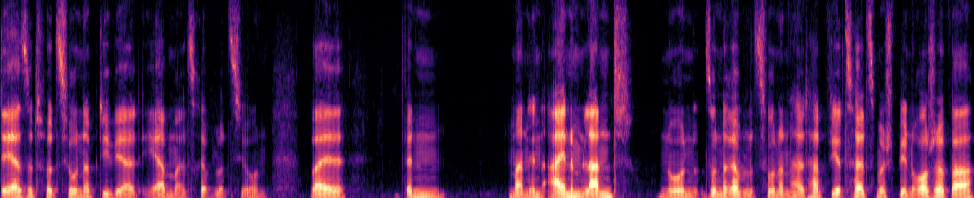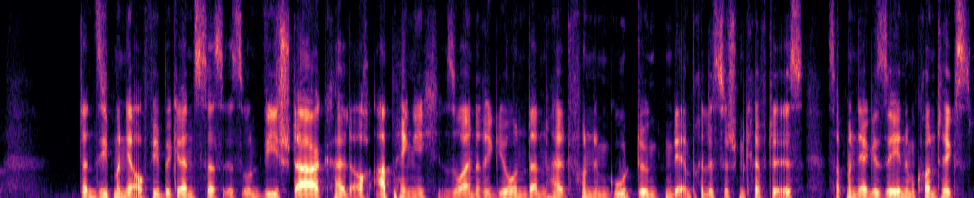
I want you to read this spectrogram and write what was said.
der Situation ab, die wir halt erben als Revolution. Weil wenn man in einem Land nur so eine Revolution dann halt hat, wie jetzt halt zum Beispiel in Rojava, dann sieht man ja auch, wie begrenzt das ist und wie stark halt auch abhängig so eine Region dann halt von dem Gutdünken der imperialistischen Kräfte ist. Das hat man ja gesehen im Kontext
